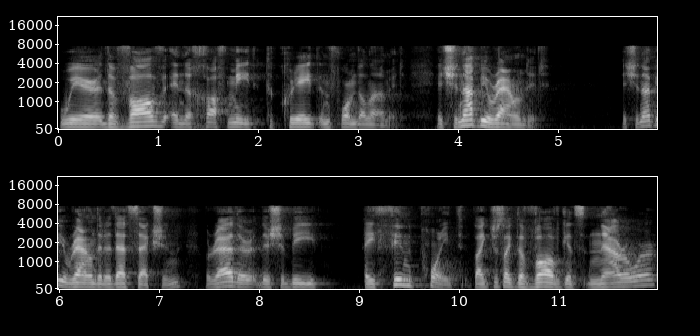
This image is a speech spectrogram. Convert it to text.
where the vav and the chaf meet to create and form the lamid. It should not be rounded. It should not be rounded at that section, but rather there should be a thin point, like just like the vav gets narrower,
